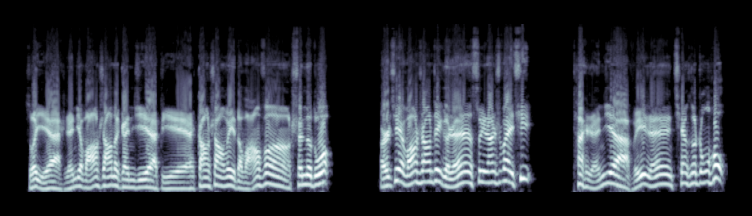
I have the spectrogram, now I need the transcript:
所以人家王商的根基比刚上位的王凤深得多。而且王商这个人虽然是外戚，但人家为人谦和忠厚。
